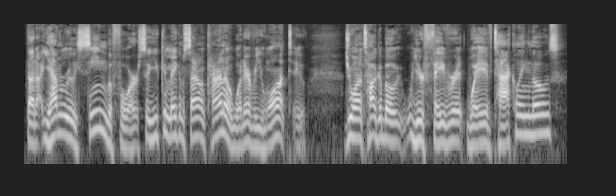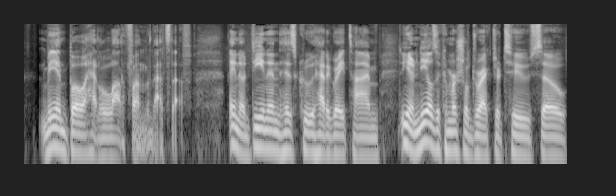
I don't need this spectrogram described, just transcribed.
that you haven't really seen before. So you can make them sound kind of whatever you want to. Do you want to talk about your favorite way of tackling those? me and Beau had a lot of fun with that stuff. You know, Dean and his crew had a great time. You know, Neill's a commercial director too, so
